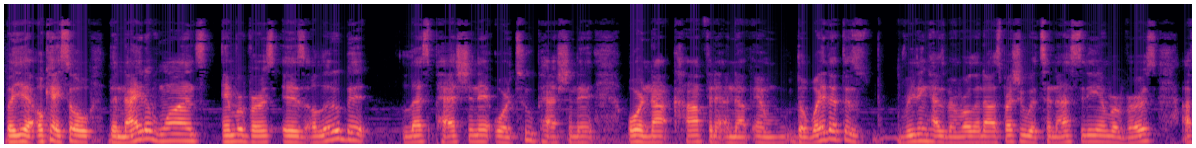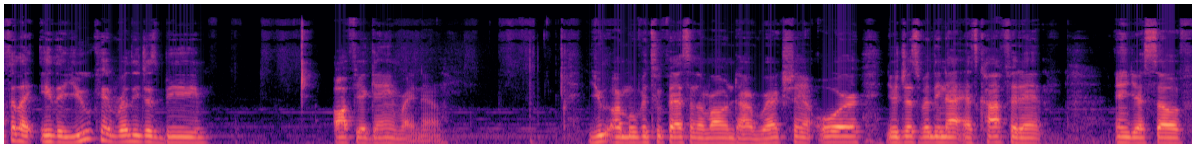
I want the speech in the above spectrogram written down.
But yeah, okay, so the Knight of Wands in reverse is a little bit less passionate or too passionate or not confident enough. And the way that this reading has been rolling out, especially with tenacity in reverse, I feel like either you could really just be off your game right now. You are moving too fast in the wrong direction, or you're just really not as confident in yourself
